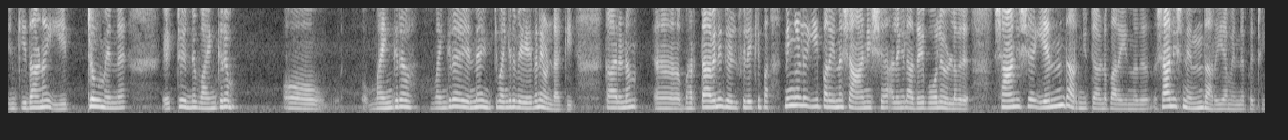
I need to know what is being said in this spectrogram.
എനിക്കിതാണ് ഏറ്റവും എന്നെ ഏറ്റവും എന്നെ ഭയങ്കര ഭയങ്കര ഭയങ്കര എന്നെ എനിക്ക് ഭയങ്കര വേദന ഉണ്ടാക്കി കാരണം ഭർത്താവിന് ഗൾഫിലേക്ക് നിങ്ങൾ ഈ പറയുന്ന ഷാനിഷ് അല്ലെങ്കിൽ അതേപോലെയുള്ളവർ ഷാനിഷ് എന്തറിഞ്ഞിട്ടാണ് പറയുന്നത്? ഷാനിഷിന് എന്തറിയാം എന്നെപ്പറ്റി?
